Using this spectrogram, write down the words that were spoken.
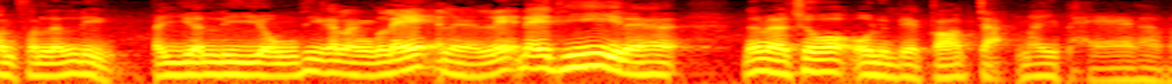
คอนเฟอเรนซ์ลีกไปเยือนลียงที่กำลังเละเลยเละได้ที่เลยฮะนั่นแมวเชื่อว่าโอลิมปิกอสจะไม่แพ้ครับ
